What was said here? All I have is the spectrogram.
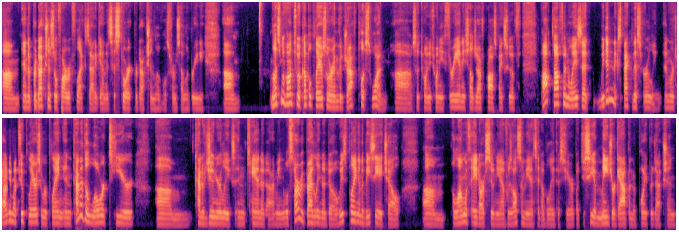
um, and the production so far reflects that. Again, it's historic production levels from Celebrini. Um, let's move on to a couple players who are in the draft plus one. Uh, so 2023 NHL draft prospects who have popped off in ways that we didn't expect this early. And we're talking about two players who were playing in kind of the lower tier um, kind of junior leagues in Canada. I mean, we'll start with Bradly Nadeau. He's playing in the BCHL um, along with Aydar Suniev, who's also in the NCAA this year. But you see a major gap in their point production.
